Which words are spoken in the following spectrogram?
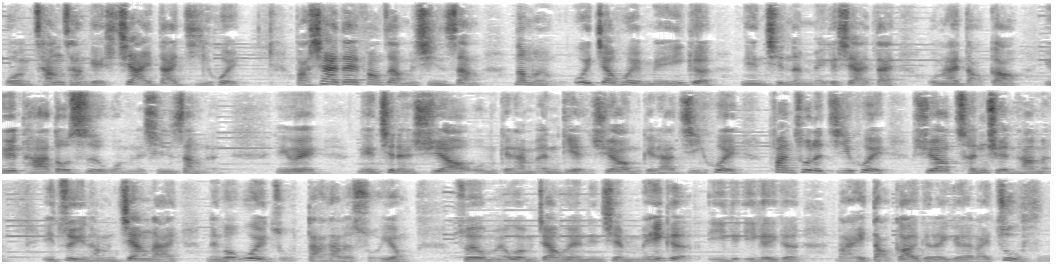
我们常常给下一代机会，把下一代放在我们心上。那么为教会每一个年轻人，每个下一代，我们来祷告，因为他都是我们的心上人。因为年轻人需要我们给他们恩典，需要我们给他机会，犯错的机会，需要成全他们，以至于他们将来能够为主大大的所用。所以，我们为我们教会的年轻人每一个一个一个一个来祷告，一个一个来祝福，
